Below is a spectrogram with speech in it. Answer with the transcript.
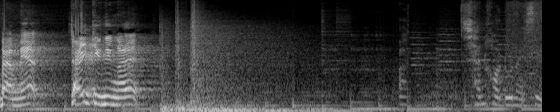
แบบเนี้ยจะให้กินยังไง ฉันขอดูหน่อยสิ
